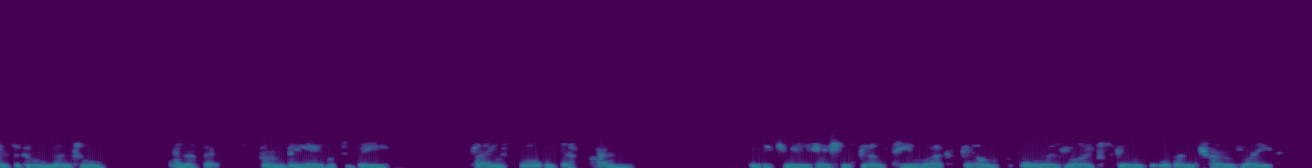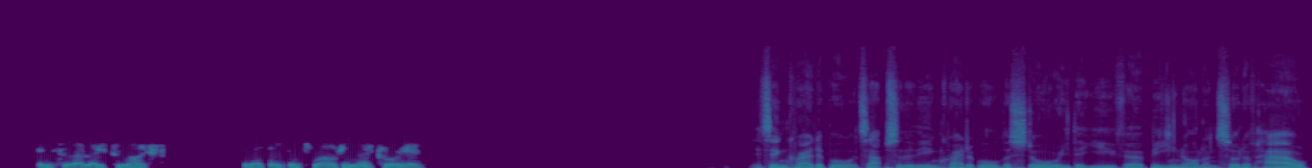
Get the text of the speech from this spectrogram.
physical, mental benefits from being able to be playing sport with their friends. You know, communication skills, teamwork skills, all those life skills that will then translate into their later life in their business world and their careers. It's incredible. It's absolutely incredible the story that you've uh, been on and sort of how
